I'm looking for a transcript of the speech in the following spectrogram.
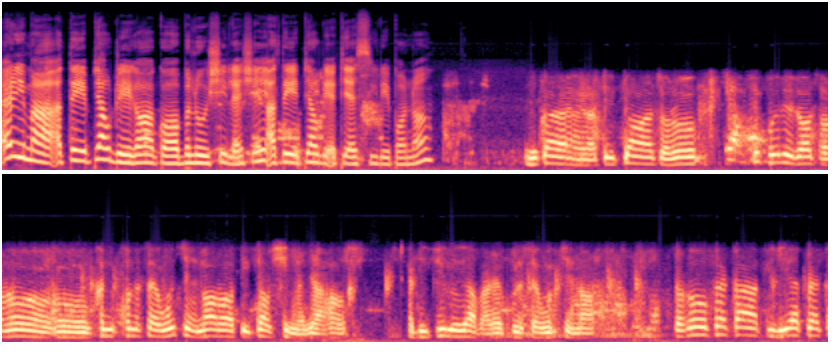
အဲ့ဒီမှာအသေးအပြောက်တွေကကောဘယ်လိုရှိလဲရှင်အသေးအပြောက်တွေအပြည့်အစည်းတွေပေါ့နော်ဒီကအတိအကျကျွန်တော်စစ်ခွေးတွေတော့ကျွန်တော်ဟို90ဝန်းကျင်တော့အတိအကျရှိနေကြဟုတ်အဒီကြည့်လို့ရပါတယ်ပြည်စဝန်ကျင်တော့ကျွန်တော်ဖက်က PDF ဖက်က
